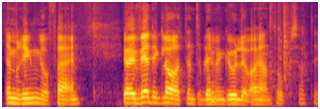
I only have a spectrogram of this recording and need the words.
den rymdgrå färgen. Jag är väldigt glad att det inte blev en gullig variant också. Att det,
